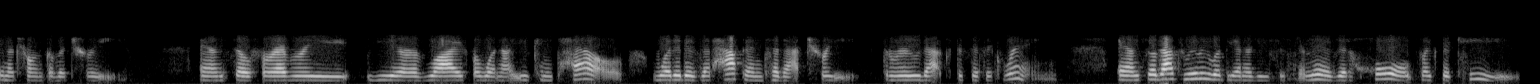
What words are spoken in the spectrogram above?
in a trunk of a tree and so for every year of life or whatnot, you can tell what it is that happened to that tree through that specific ring. And so that's really what the energy system is. It holds like the keys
